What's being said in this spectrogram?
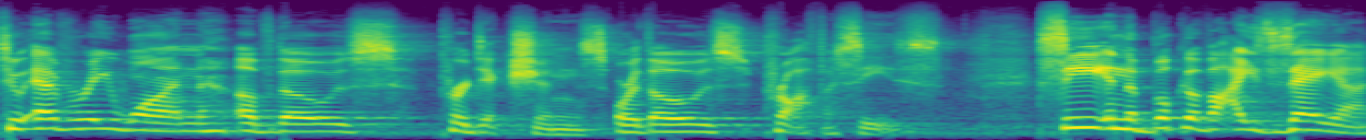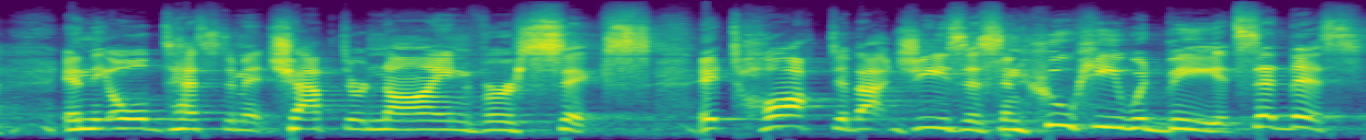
to every one of those predictions or those prophecies. See, in the book of Isaiah, in the Old Testament, chapter 9, verse 6, it talked about Jesus and who he would be. It said this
